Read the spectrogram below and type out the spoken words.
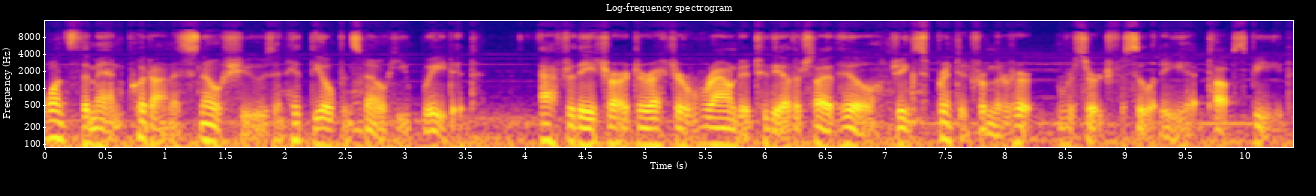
once the man put on his snowshoes and hit the open snow, he waited. After the HR director rounded to the other side of the hill, Jing sprinted from the research facility at top speed.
